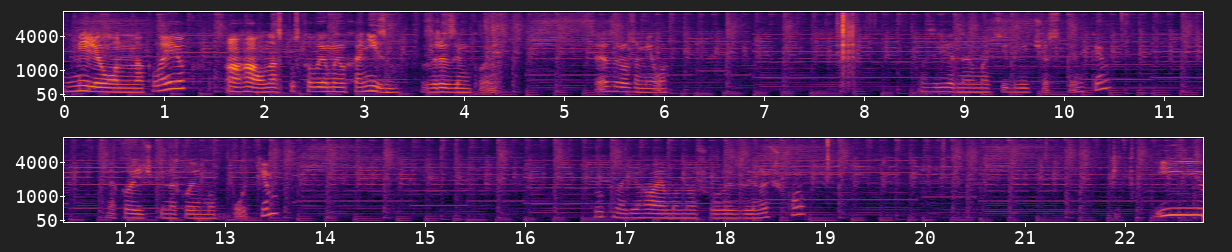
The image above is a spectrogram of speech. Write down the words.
Мільйон наклейок. Ага, у нас пусковий механізм з резинкою. Все зрозуміло. З'єднуємо ці дві частинки. Наклеїчки наклеїмо потім. Тут надягаємо нашу резиночку. І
